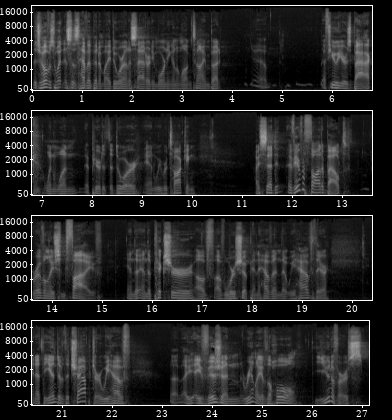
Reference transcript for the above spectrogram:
the Jehovah's Witnesses haven't been at my door on a Saturday morning in a long time, but uh, a few years back, when one appeared at the door and we were talking, I said, Have you ever thought about Revelation 5 and the, and the picture of, of worship in heaven that we have there. And at the end of the chapter, we have uh, a, a vision, really, of the whole universe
